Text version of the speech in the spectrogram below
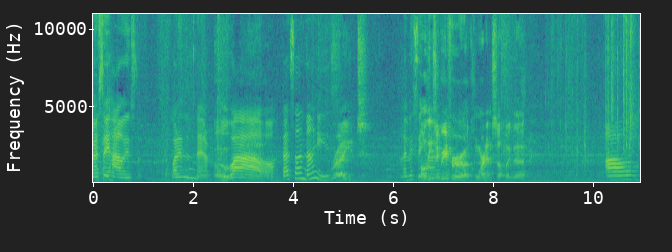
let's see how is what is in there Oh, wow that's so nice Right? let me see Oh, these are great for uh, corn and stuff like that. oh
